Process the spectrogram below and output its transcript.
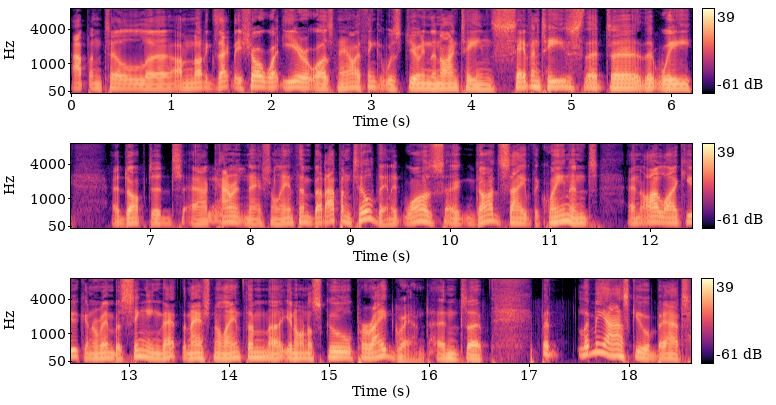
up until uh, I'm not exactly sure what year it was now. I think it was during the 1970s that uh, that we adopted our yes. current national anthem. But up until then, it was uh, "God Save the Queen," and and I, like you, can remember singing that the national anthem, uh, you know, on a school parade ground. And uh, but let me ask you about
